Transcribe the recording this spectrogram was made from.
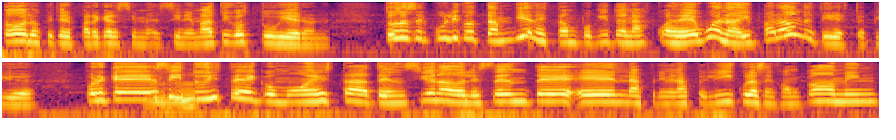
todos los Peter Parker cine- cinemáticos tuvieron. Entonces el público también está un poquito en ascuas de, bueno, ¿y para dónde tira este pibe? Porque sí, Ujú. tuviste como esta tensión adolescente en las primeras películas, en Homecoming.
